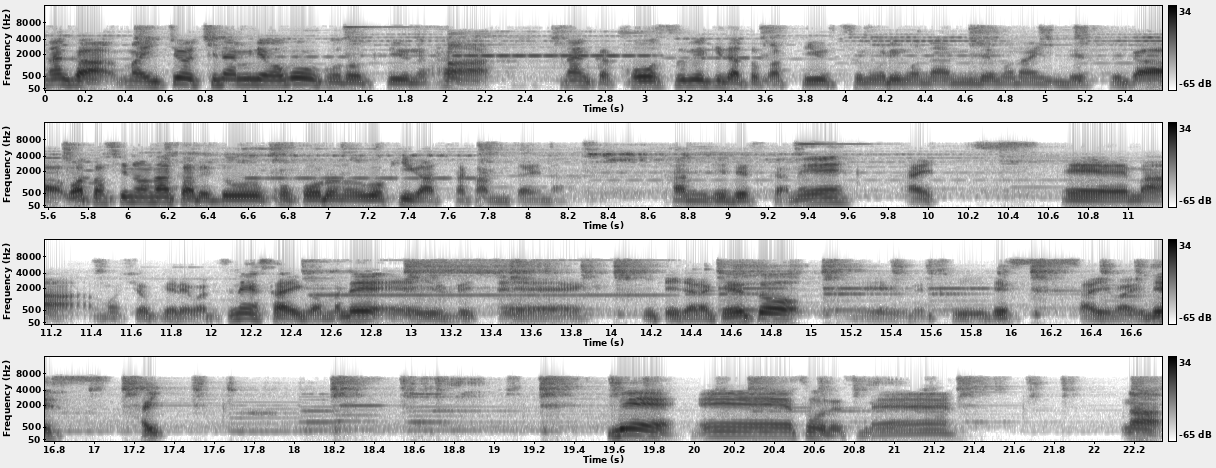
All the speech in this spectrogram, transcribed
なんか、まあ、一応ちなみに思うことっていうのは、なんかこうすべきだとかっていうつもりもなんでもないんですが、私の中でどう心の動きがあったかみたいな感じですかね。はい。えー、まあ、もしよければですね、最後まで、えーゆるえー聞いていただけると、えー嬉しいです。幸いです。はい。で、えー、そうですね。まあ、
